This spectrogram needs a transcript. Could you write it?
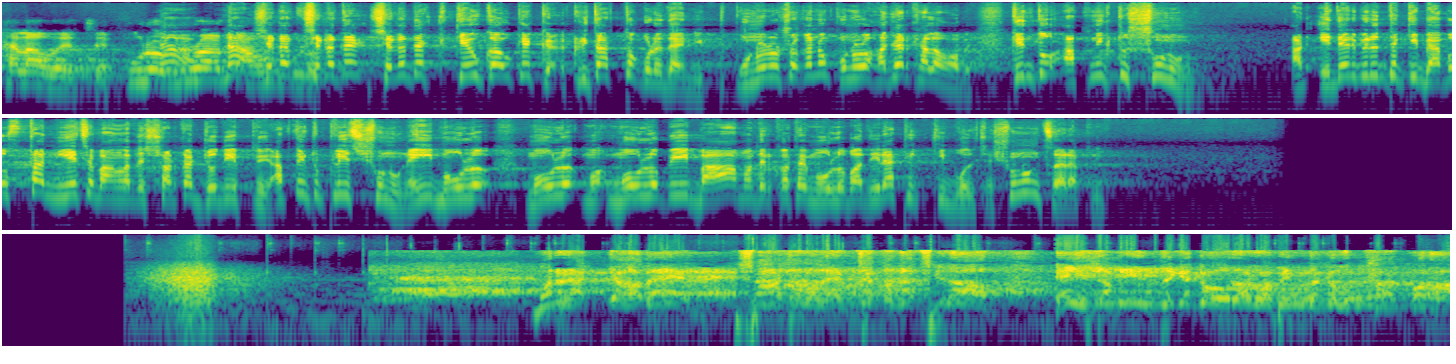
খেলা হয়েছে পুরো রুরাল সেটা সেটাতে সেটাতে কেউ কাউকে কৃতার্থ করে দেয়নি। পনেরোশো কেন? পনেরো হাজার খেলা হবে। কিন্তু আপনি একটু শুনুন। আর এদের বিরুদ্ধে কি ব্যবস্থা নিয়েছে বাংলাদেশ সরকার? যদি আপনি আপনি একটু প্লিজ শুনুন। এই মৌল মৌল মৌলবী বা আমাদের কথায় মৌলবাদীরা ঠিক কি বলছে? শুনুন স্যার আপনি। মনে রাখতে হবে শাহজালালের চেতনা ছিল, এই জমিন থেকে গৌর গোবিন্দকে উদ্ধার করা।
